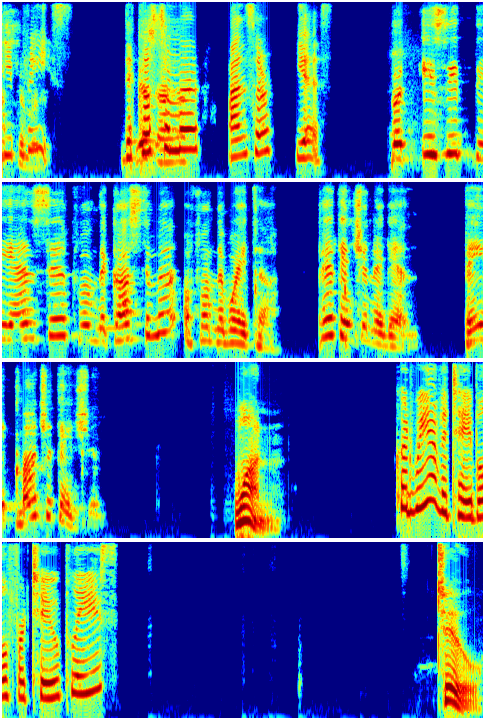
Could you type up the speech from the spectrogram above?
tea, please. The Yes, customer answer yes. but is it the answer from the customer or from the waiter? Pay attention again. Pay much attention. 1, Could we have a table for two, please? 2,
